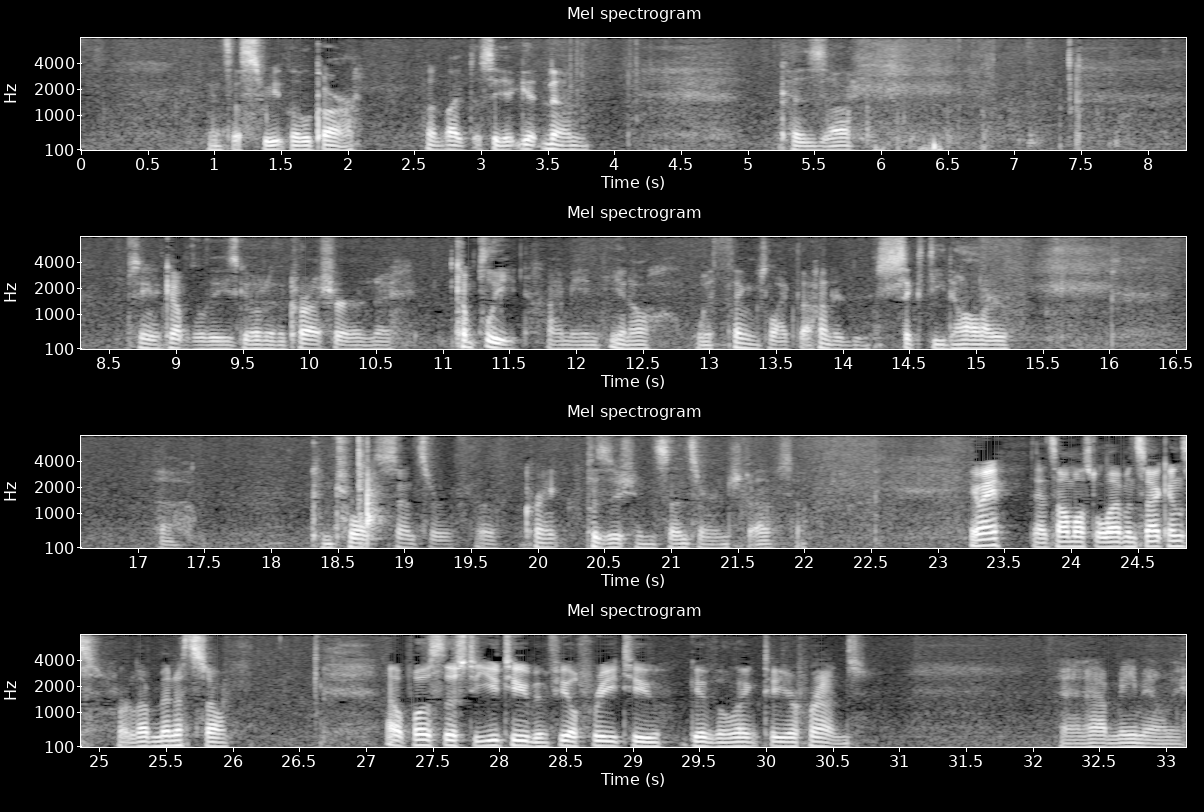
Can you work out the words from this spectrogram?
It's a sweet little car. I'd like to see it get done because uh, seen a couple of these go to the crusher and they complete. I mean, you know, with things like the hundred and sixty dollar uh, control sensor or crank position sensor and stuff. So anyway, that's almost 11 seconds or 11 minutes. So I'll post this to YouTube and feel free to give the link to your friends and have them email me.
